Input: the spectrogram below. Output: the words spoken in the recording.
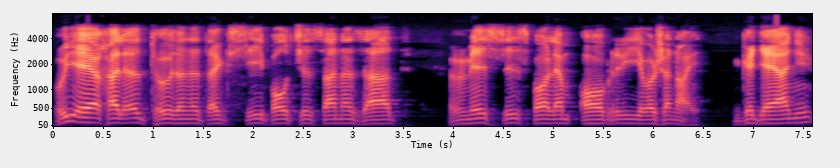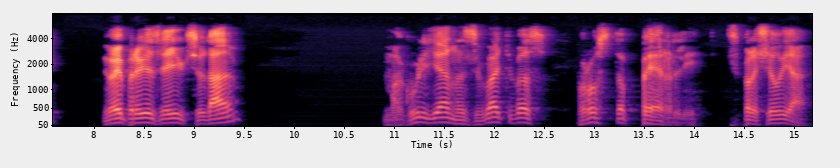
Уехали оттуда на такси полчаса назад вместе с Полем Обри и его женой. Где они? Вы привезли их сюда?» «Могу ли я называть вас просто Перли?» — спросил я.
